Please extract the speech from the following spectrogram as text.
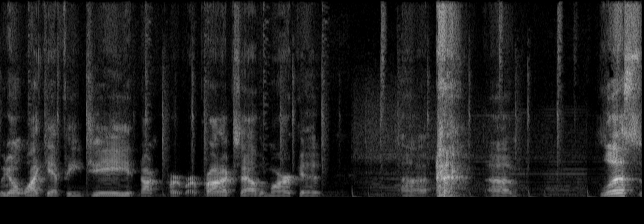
we don't like FEG, it knocked part of our products out of the market. Uh, um, let's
